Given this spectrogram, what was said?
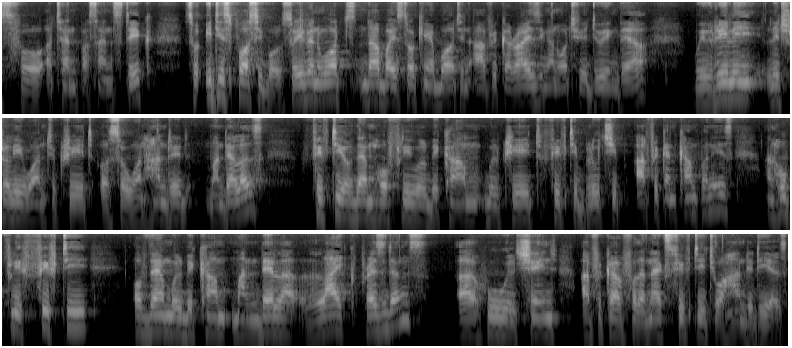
for a 10% stake. So it is possible. So even what Ndaba is talking about in Africa Rising and what we're doing there, we really literally want to create also 100 Mandelas 50 of them hopefully will become, will create 50 blue chip African companies, and hopefully 50 of them will become Mandela-like presidents uh, who will change Africa for the next 50 to 100 years.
